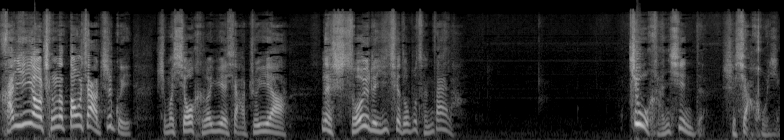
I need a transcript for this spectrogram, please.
韩信要成了刀下之鬼，什么萧何月下追、啊，那所有的一切都不存在了。救韩信的是夏侯婴，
